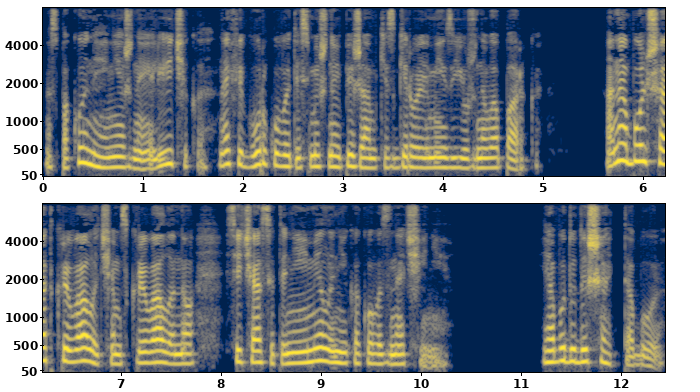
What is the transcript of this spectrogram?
на спокойное нежное личико, на фигурку в этой смешной пижамке с героями из Южного парка. Она больше открывала, чем скрывала, но сейчас это не имело никакого значения. «Я буду дышать тобою,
